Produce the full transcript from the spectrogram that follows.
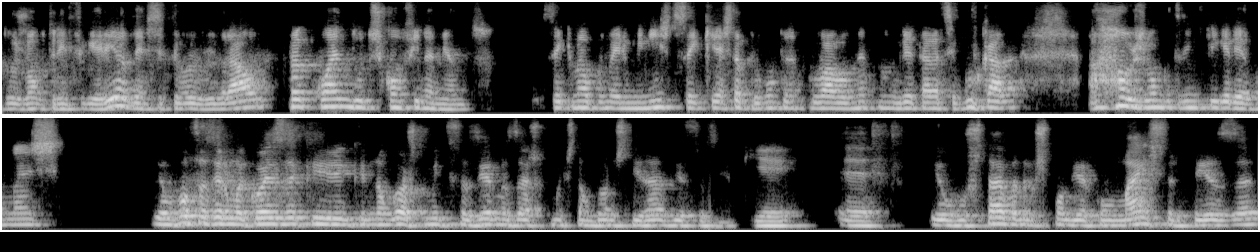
do João Coutinho Figueiredo, da Iniciativa Liberal, para quando o desconfinamento? Sei que não é o Primeiro-Ministro, sei que esta pergunta provavelmente não deveria estar a ser colocada ao João Coutinho Figueiredo, mas eu vou fazer uma coisa que, que, não gosto muito de fazer, mas acho que uma questão de honestidade devo fazer, que é, é, eu gostava de responder com mais certeza,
